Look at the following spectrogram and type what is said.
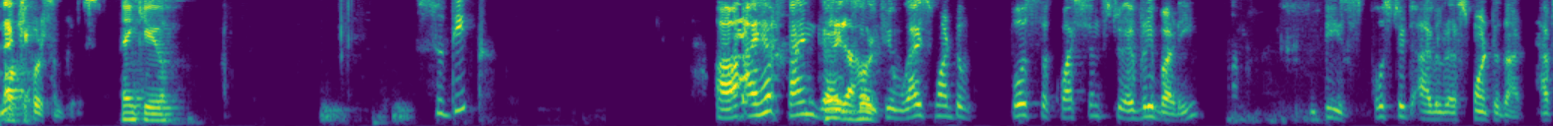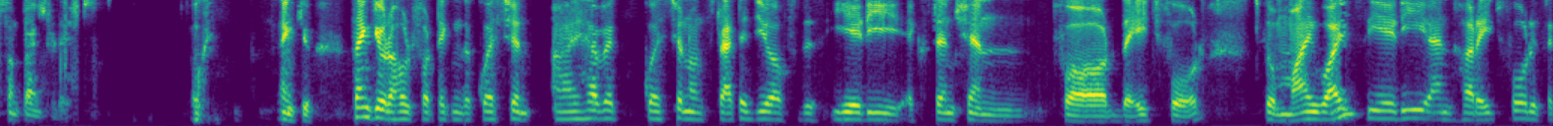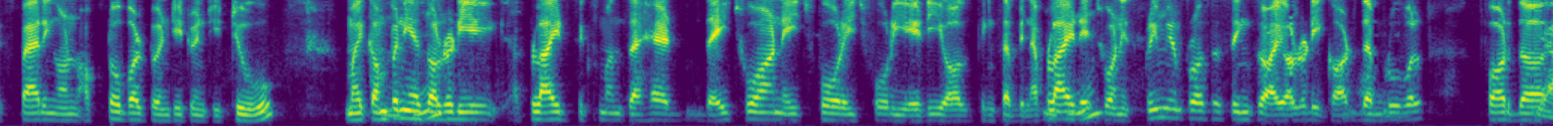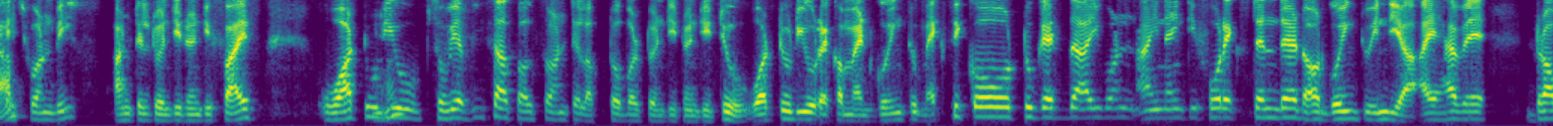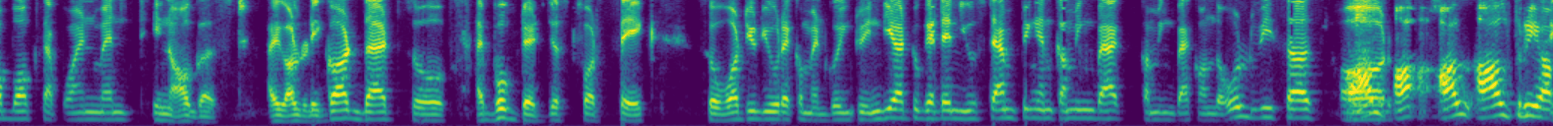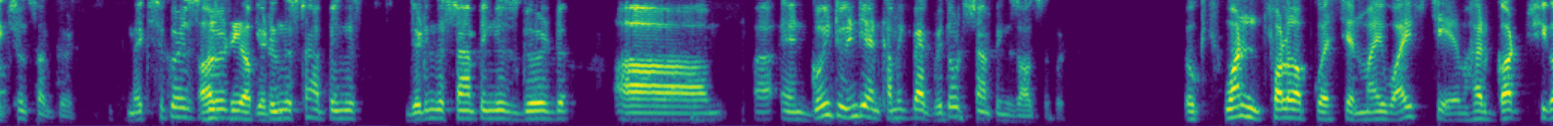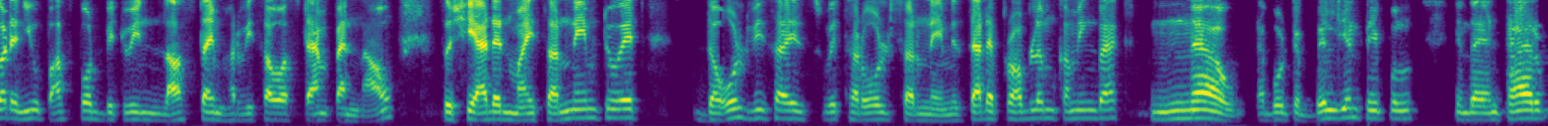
Next okay. person, please. Thank you. Sudeep? Uh, I have time, guys. Hey, so if you guys want to post the questions to everybody, please post it. I will respond to that. Have some time today. Okay. Thank you. Thank you, Rahul, for taking the question. I have a question on strategy of this EAD extension for the H4. So my mm-hmm. wife's EAD and her H4 is expiring on October 2022. My company mm-hmm. has already applied six months ahead. The H1, H4, H4 EAD, all things have been applied. Mm-hmm. H1 is premium processing, so I already got the approval for the yeah. H1B until 2025 what would mm-hmm. you so we have visas also until october 2022 what would you recommend going to mexico to get the i1 i94 extended or going to india i have a dropbox appointment in august i already got that so i booked it just for sake so what would you recommend going to india to get a new stamping and coming back coming back on the old visas or all all, all, all three mexico. options are good mexico is all good getting the stamping is getting the stamping is good um, uh, and going to India and coming back without stamping is also good. Okay. One follow-up question. My wife, her got she got a new passport between last time her visa was stamped and now, so she added my surname to it. The old visa is with her old surname. Is that a problem coming back? No. About a billion people in the entire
